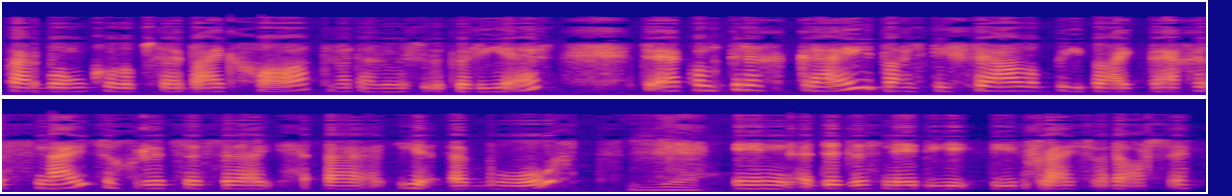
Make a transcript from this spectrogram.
karbonkel op sy buik gehad wat hulle moes opereer. Toe ek hom terugkry, was die vel op die buik weggesny, so groot soos 'n 'n bord. Ja. En dit is net die die vleis wat daar sit.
